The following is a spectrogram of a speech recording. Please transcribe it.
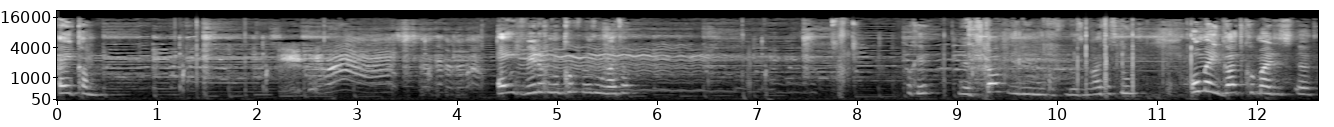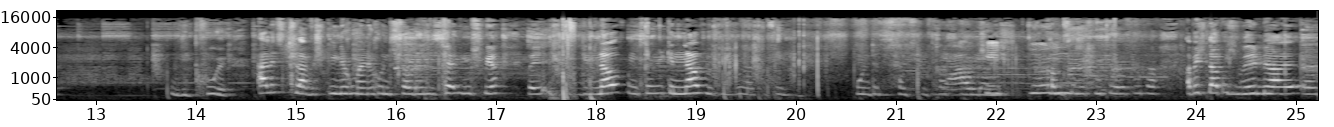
Ey, komm. Ey, ich will doch nur kopflosen Reiter. Okay, jetzt stopp, wir nehmen kopflosen Reiter Stu. Oh mein Gott, guck mal, das, äh, wie cool. Alles klar, wir spielen noch mal eine Runde Showdown. Das ist halt nur schwer, weil ich genau genau mit 500 Und das ist halt so krass. Ja, okay, Kommt eine gute Recruiter. Aber ich glaube, ich will mal äh,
